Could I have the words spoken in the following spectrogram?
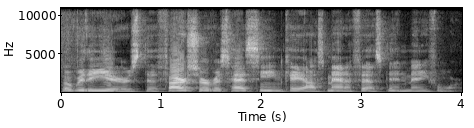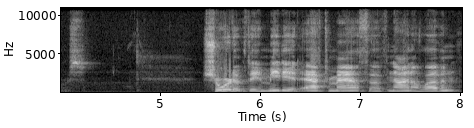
Over the years, the fire service has seen chaos manifest in many forms. Short of the immediate aftermath of 9 11,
